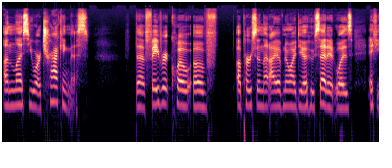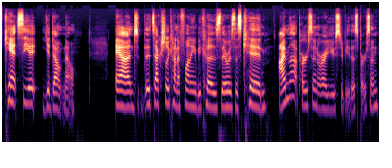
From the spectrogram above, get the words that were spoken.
unless you are tracking this the favorite quote of a person that I have no idea who said it was if you can't see it, you don't know. And it's actually kind of funny because there was this kid, I'm that person, or I used to be this person,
